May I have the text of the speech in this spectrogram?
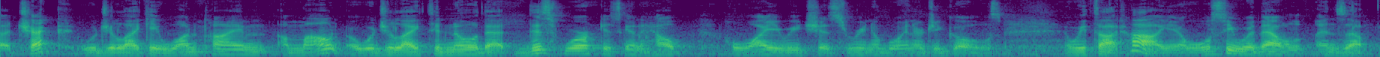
uh, check? Would you like a one-time amount? Or would you like to know that this work is going to help Hawaii reach its renewable energy goals. And we thought, huh, you know, we'll see where that ends up.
